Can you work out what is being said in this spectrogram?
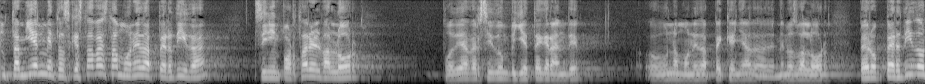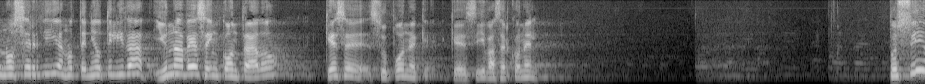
también mientras que estaba esta moneda perdida, sin importar el valor, podía haber sido un billete grande o una moneda pequeña de menos valor, pero perdido no servía, no tenía utilidad. Y una vez encontrado, ¿qué se supone que, se iba a hacer con él? Pues sí,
